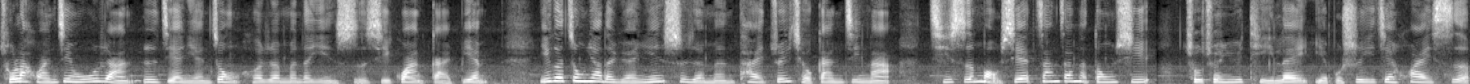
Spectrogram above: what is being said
除了环境污染日渐严重和人们的饮食习惯改变，一个重要的原因是人们太追求干净了。其实，某些脏脏的东西储存于体内也不是一件坏事。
